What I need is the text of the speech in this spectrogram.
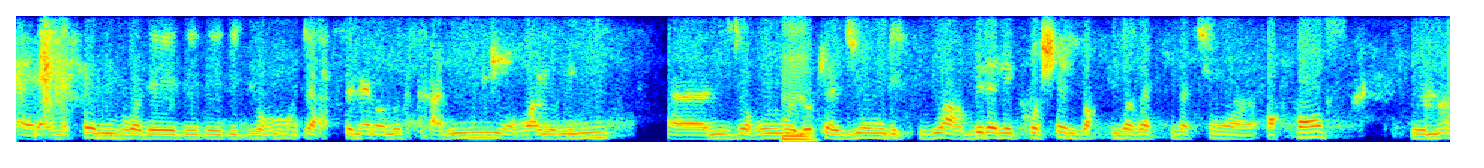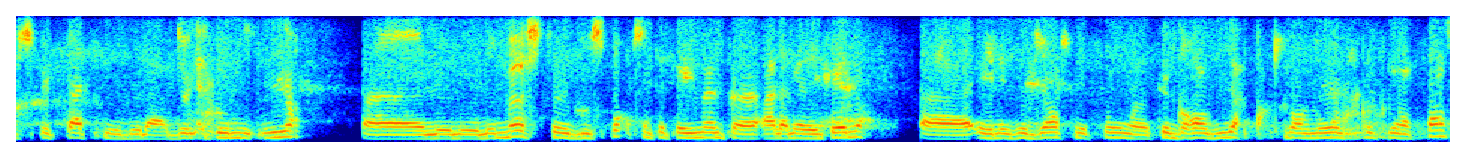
Euh, la NFL ouvre des, des, des, bureaux personnels en Australie, au Royaume-Uni. Euh, nous aurons hmm. l'occasion de pouvoir, dès l'année prochaine, voir plusieurs activations en France. C'est le spectacle de la, de la demi-heure. Euh, le, must du sport entertainment euh, à l'américaine euh, et les audiences ne font que grandir partout dans le monde, y compris en France.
